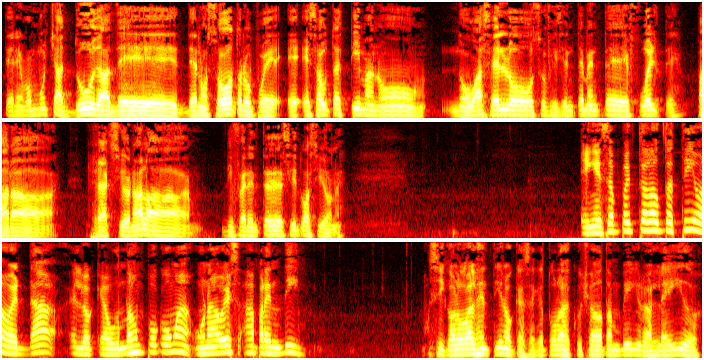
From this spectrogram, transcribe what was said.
tenemos muchas dudas de, de, nosotros, pues e, esa autoestima no, no va a ser lo suficientemente fuerte para reaccionar a diferentes situaciones en ese aspecto de la autoestima, ¿verdad? En lo que abundas un poco más, una vez aprendí, psicólogo argentino, que sé que tú lo has escuchado también y lo has leído,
